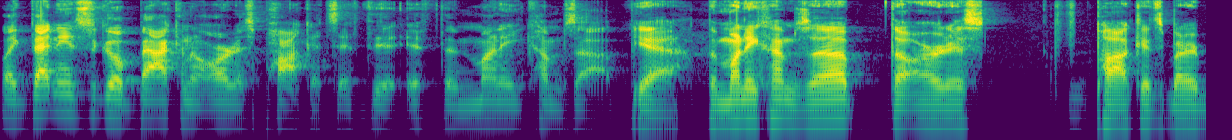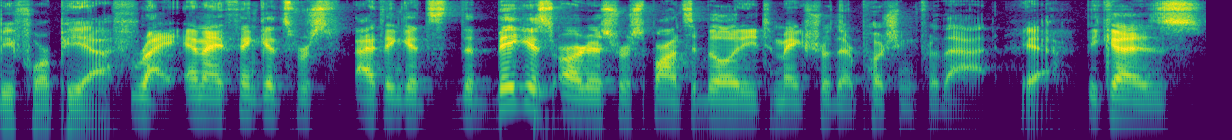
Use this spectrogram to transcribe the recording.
Like that needs to go back into artists' pockets if the if the money comes up. yeah. The money comes up, the artist pockets better be for PF. Right, and I think it's res- I think it's the biggest artist responsibility to make sure they're pushing for that. Yeah. Because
